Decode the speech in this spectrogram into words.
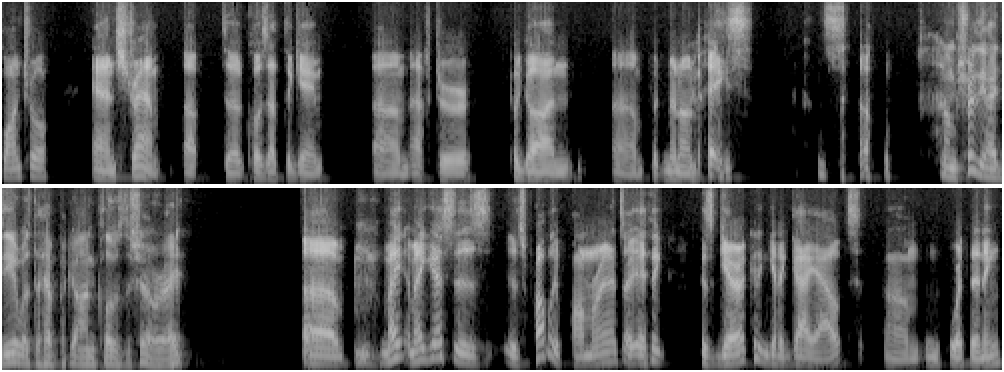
Quantrill and Strahm up to close out the game um, after Pagan um, put men on base. so I'm sure the idea was to have Pagan close the show, right? Um, my my guess is is probably Pomeranz. I, I think because Garrett couldn't get a guy out um, in the fourth inning,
